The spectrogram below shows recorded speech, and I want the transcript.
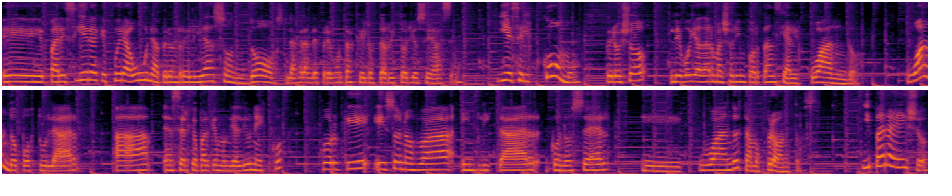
eh, pareciera que fuera una, pero en realidad son dos las grandes preguntas que los territorios se hacen. Y es el cómo, pero yo le voy a dar mayor importancia al cuándo. ¿Cuándo postular a, Sergio Parque Mundial de UNESCO? Porque eso nos va a implicar conocer eh, cuándo estamos prontos. Y para ello,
